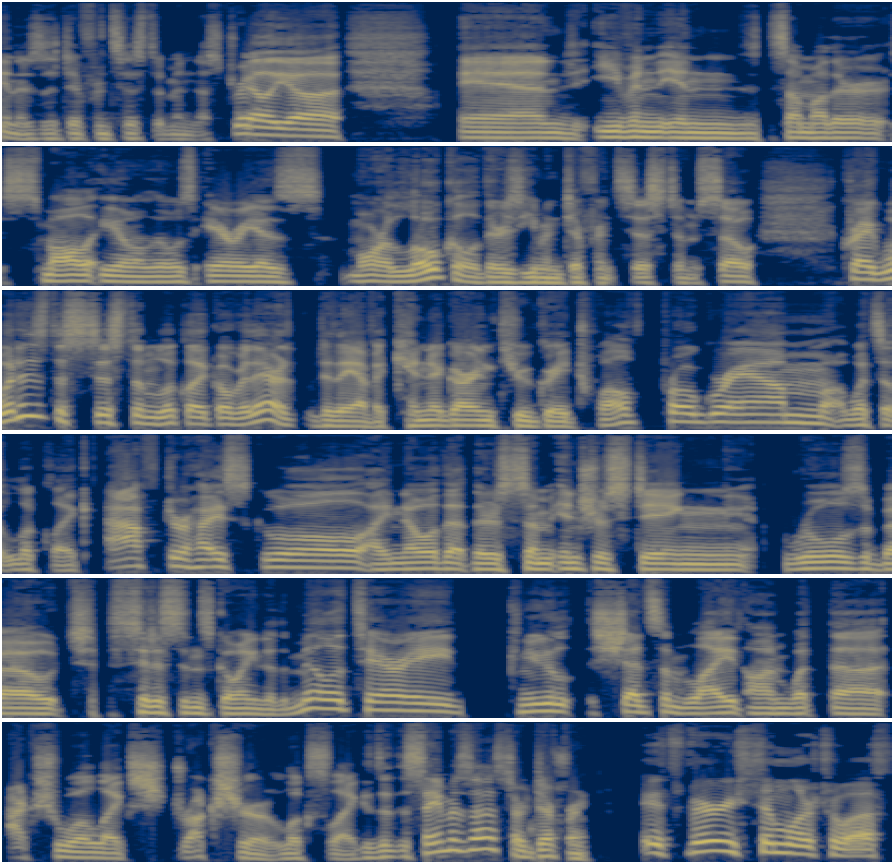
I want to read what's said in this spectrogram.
and there's a different system in Australia. And even in some other small, you know, those areas more local, there's even different systems. So, Craig, what does the system look like over there? Do they have a kindergarten through grade 12 program? What's it look like after high school? I know that there's some interesting rules about citizens going to the military. Can you shed some light on what the actual like structure looks like? Is it the same as us or different? It's very similar to us.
